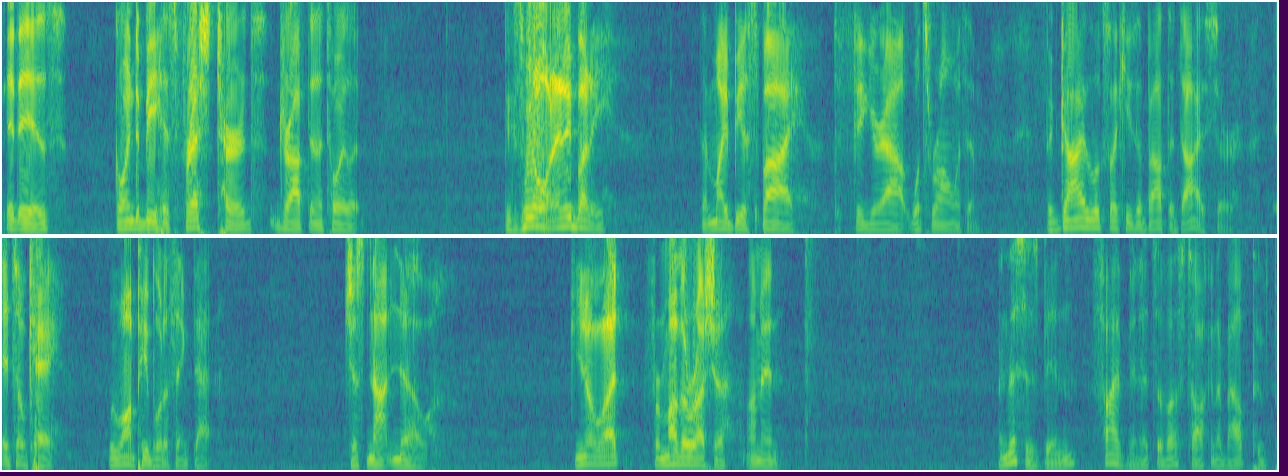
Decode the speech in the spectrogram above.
It is going to be his fresh turds dropped in a toilet. Because we don't want anybody that might be a spy to figure out what's wrong with him. The guy looks like he's about to die, sir. It's okay. We want people to think that. Just not know. You know what? For Mother Russia, I'm in. And this has been five minutes of us talking about poop.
